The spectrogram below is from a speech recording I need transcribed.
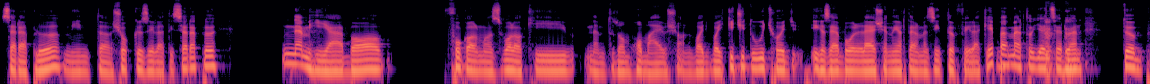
szereplő, mint sok közéleti szereplő, nem hiába fogalmaz valaki, nem tudom, homályosan, vagy, vagy kicsit úgy, hogy igazából lehessen értelmezni többféleképpen, mm. mert hogy egyszerűen több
